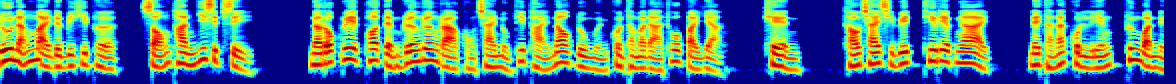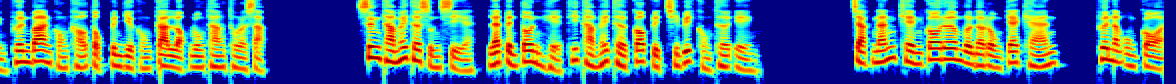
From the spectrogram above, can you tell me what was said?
ดูหนังใหม่ The Beekeeper 2024 นรกเรียกพ่อเต็มเรื่องเรื่องราวของชายหนุ่มที่ภายนอกดูเหมือนคนธรรมดาทั่วไปอย่าง เคน เขาใช้ชีวิตที่เรียบง่าย ในฐานะคนเลี้ยงเพิ่งวันหนึ่งเพื่อนบ้านของเขาตกเป็นเหยื่อของการหลอกลวงทางโทรศัพท์ ซึ่งทำให้เธอสูญเสีย และเป็นต้นเหตุที่ทำให้เธอก็ปลิดชีวิตของเธอเอง จากนั้นเคนก็เริ่มรณรงค์แก้แค้น เพื่อนำองค์กร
